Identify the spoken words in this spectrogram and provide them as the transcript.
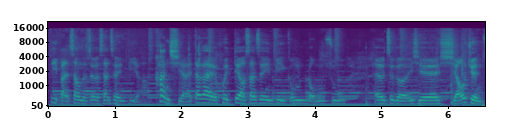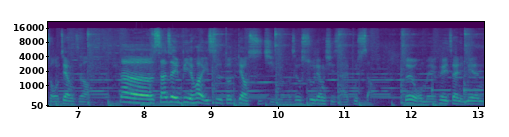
地板上的这个三色硬币啊，看起来大概会掉三色硬币跟龙珠，还有这个一些小卷轴这样子哦。那三色硬币的话，一次都掉十几个，这个数量其实还不少，所以我们也可以在里面。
